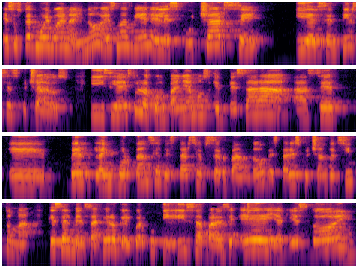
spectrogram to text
es usted muy buena. Y no, es más bien el escucharse y el sentirse escuchados. Y si a esto lo acompañamos, empezar a, hacer, eh, ver la importancia de estarse observando, de estar escuchando el síntoma, que es el mensajero que el cuerpo utiliza para decir, hey, aquí estoy,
